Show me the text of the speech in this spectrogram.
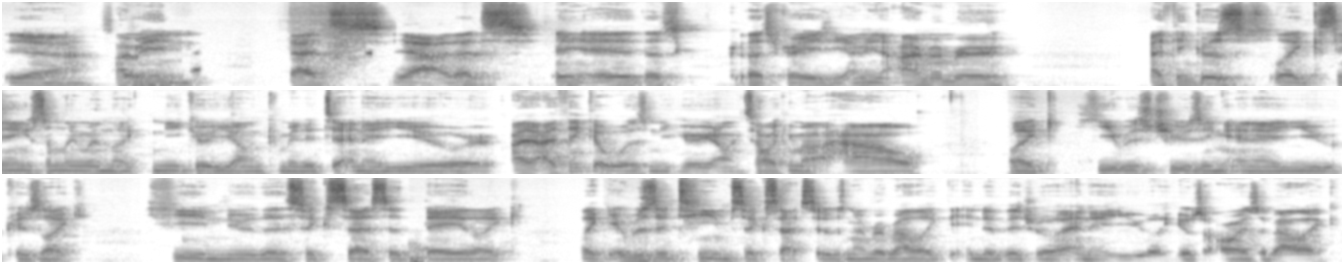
Yeah, I mean, that's yeah, that's it, it- that's that's crazy. I mean, I remember, I think it was like saying something when like Nico Young committed to NAU, or I, I think it was Nico Young talking about how like he was choosing NAU because like he knew the success that they like like it was a team success. It was never about like the individual at NAU. Like it was always about like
